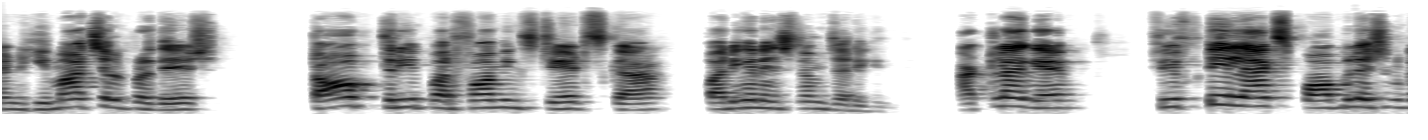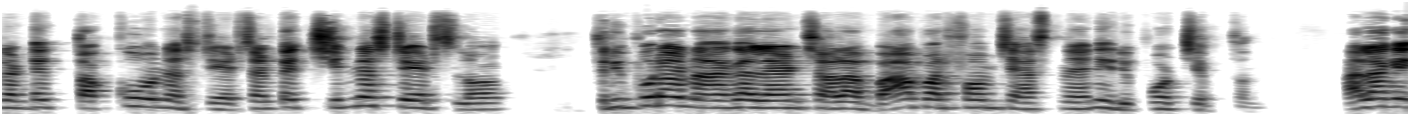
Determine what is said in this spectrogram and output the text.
and Himachal Pradesh top three performing స్టేట్స్గా పరిగణించడం జరిగింది. అట్లాగే ఫిఫ్టీ ల్యాక్స్ పాపులేషన్ కంటే తక్కువ ఉన్న స్టేట్స్ అంటే చిన్న స్టేట్స్లో త్రిపుర నాగాలాండ్ చాలా బాగా పర్ఫామ్ చేస్తున్నాయని రిపోర్ట్ చెప్తుంది. అలాగే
